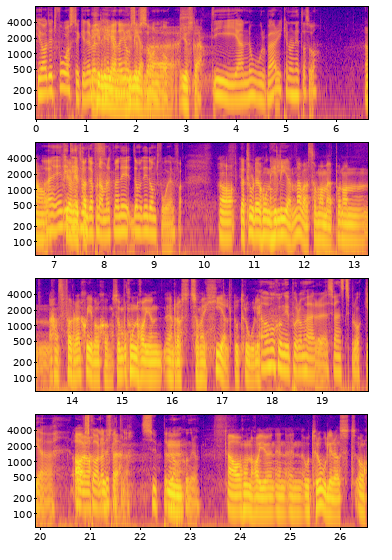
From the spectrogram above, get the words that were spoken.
Ja, det är två stycken Det är väl Helen- Helena Josefsson Helena, och just det. Dia Norberg, kan hon heta så? Ja, Ja, jag är inte helt hundra att- på namnet men det är, de, det är de två i alla fall Ja, jag tror det är hon Helena va som var med på någon hans förra skiva och sjöng. Så hon har ju en, en röst som är helt otrolig. Ja, hon sjunger ju på de här eh, svenskspråkiga ja, avskalade just det. Superbra Mm. sjunger hon Ja, hon har ju en, en, en otrolig röst. Och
